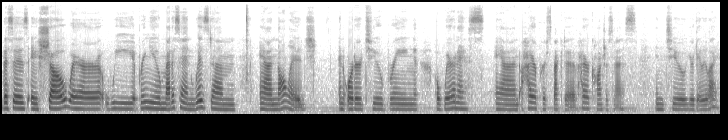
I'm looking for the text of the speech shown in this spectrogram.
This is a show where we bring you medicine, wisdom, and knowledge in order to bring awareness and a higher perspective, higher consciousness into your daily life.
